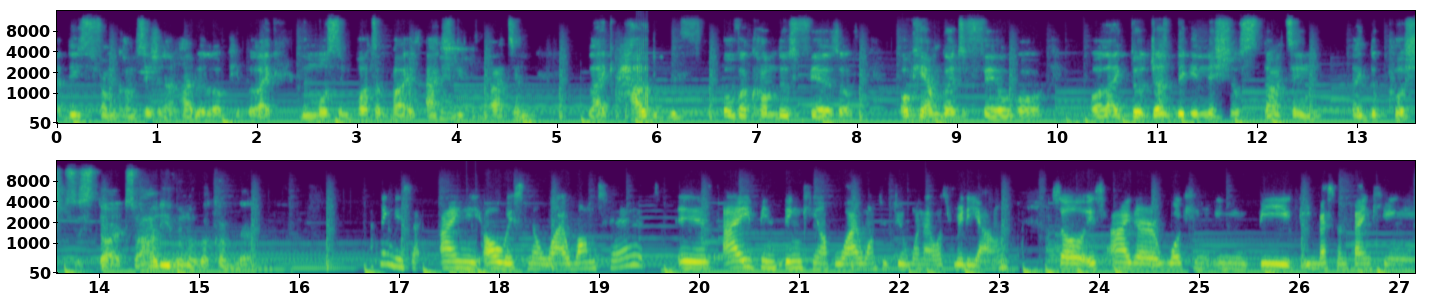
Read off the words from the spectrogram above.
at least from conversation I've had with a lot of people, like the most important part is actually mm. starting. Like, how do you overcome those fears of, okay, I'm going to fail, or, or like just the initial starting, like the push to start. So how do you even overcome that? Thing is that I always know what I wanted. Is I've been thinking of what I want to do when I was really young. So it's either working in big investment banking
